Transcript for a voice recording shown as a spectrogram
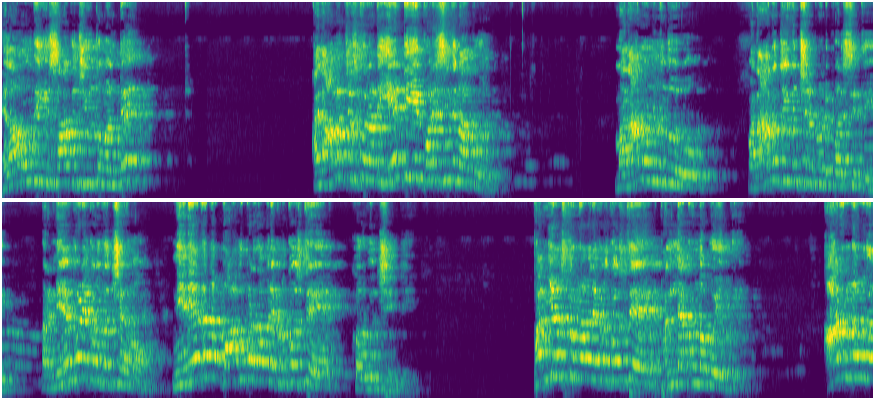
ఎలా ఉంది ఈ సాగు జీవితం అంటే? ఆయన ఆలోచిస్తున్నాడు ఏంటి ఈ పరిస్థితి నాకు? మా నాన్న ముందు మా నాన్న జీవించినటువంటి పరిస్థితి మరి నేను కూడా ఇక్కడికి వచ్చాను. నేనేదన్నా బాగుపడదామని ఇక్కడికి వస్తే కరువు వచ్చింది. పని చేస్తున్నామని ఇక్కడికి వస్తే పని లేకుండా పోయింది. ఆనందంగా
